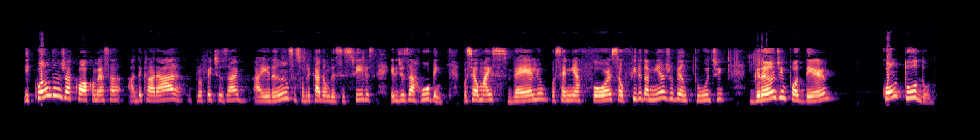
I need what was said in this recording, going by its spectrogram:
E quando Jacó começa a declarar, profetizar a herança sobre cada um desses filhos, ele diz a Rubem: Você é o mais velho, você é minha força, o filho da minha juventude, grande em poder Contudo,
